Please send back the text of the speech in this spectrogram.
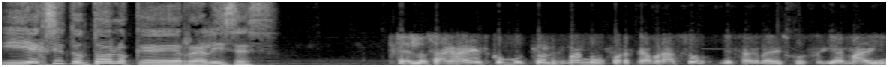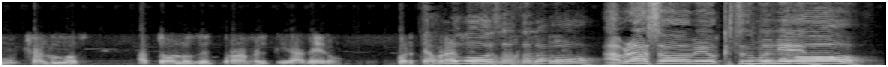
y éxito en todo lo que realices. Se los agradezco mucho, les mando un fuerte abrazo, les agradezco su llamada y muchos saludos a todos los del programa El Tiradero. Fuerte abrazo. Saludos, hasta luego. Abrazo, amigo, que estés muy bien. luego.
